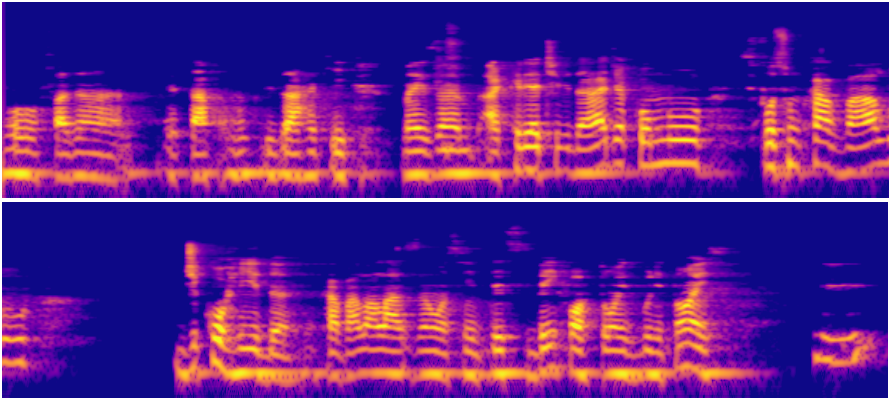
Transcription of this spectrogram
vou fazer uma etapa muito bizarra aqui. Mas a, a criatividade é como se fosse um cavalo de corrida, um cavalo alazão, assim, desses bem fortões, bonitões. Uhum.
